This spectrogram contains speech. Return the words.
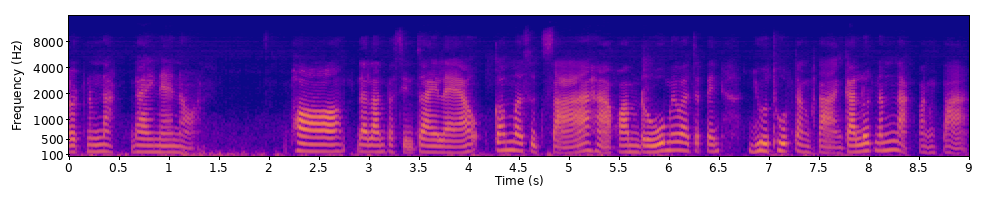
ลดน้ำหนักได้แน่นอน พอดารันตัดสินใจแล้วก็มาศึกษาหาความรู้ไม่ว่าจะเป็น YouTube ต่างๆ การลดน้ำหนักต่าง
